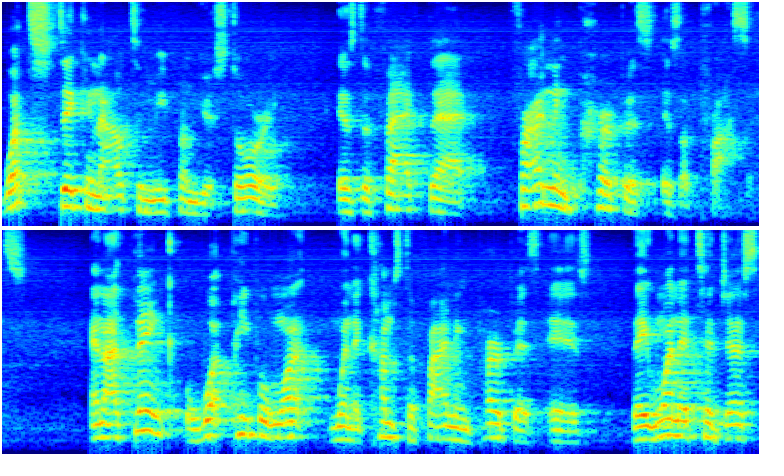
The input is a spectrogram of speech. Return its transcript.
what's sticking out to me from your story is the fact that finding purpose is a process. And I think what people want when it comes to finding purpose is they want it to just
